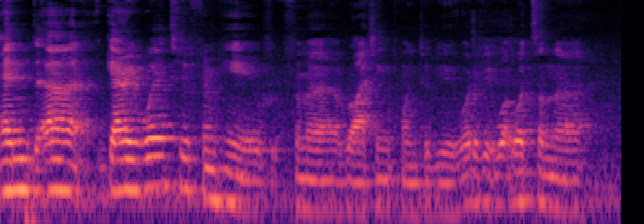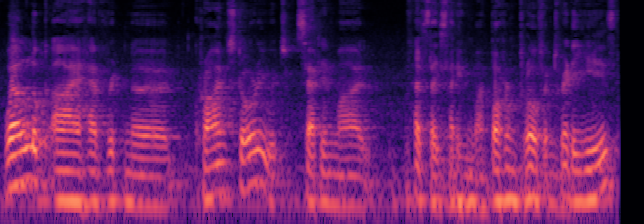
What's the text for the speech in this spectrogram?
And uh, Garry, where to from here, from a writing point of view? What have you? What, what's on the? Well, look, I have written a crime story which sat in my, as they say, in my bottom drawer for 20 years.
